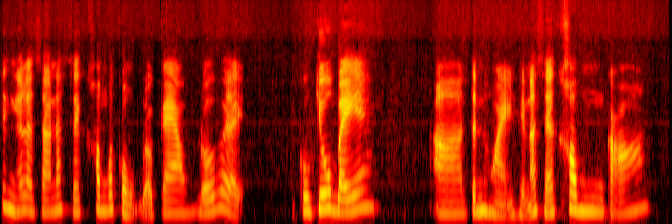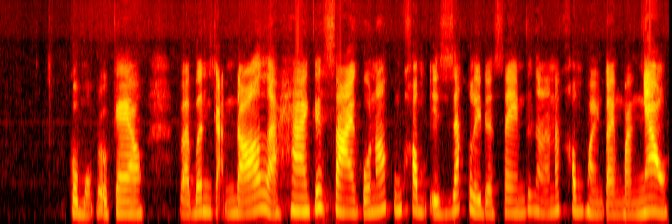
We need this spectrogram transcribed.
Tức nghĩa là sao nó sẽ không có cùng một độ cao đối với lại cô chú bé à, tinh hoàng thì nó sẽ không có cùng một độ cao. Và bên cạnh đó là hai cái size của nó cũng không exactly the same, tức là nó không hoàn toàn bằng nhau.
